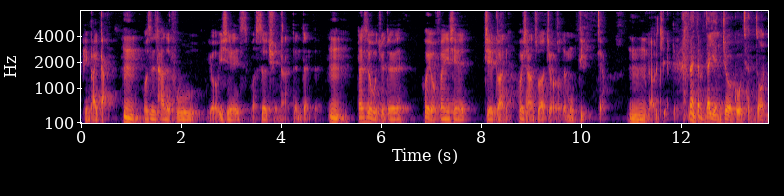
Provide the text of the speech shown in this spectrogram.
品牌感，嗯或是它的服务有一些什么社群啊等等的。嗯但是我觉得会有分一些阶段，会想要做到酒楼的目的，这样。嗯，了解。那你在你在研究的过程中，你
